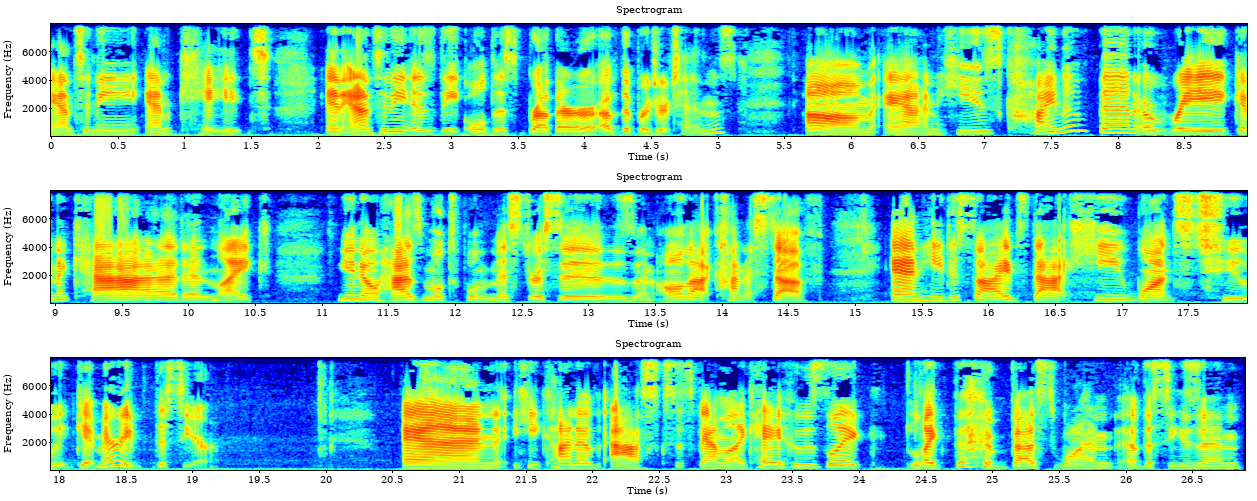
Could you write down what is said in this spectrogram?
Anthony and Kate. And Anthony is the oldest brother of the Bridgertons. Um, and he's kind of been a rake and a cad and like, you know, has multiple mistresses and all that kind of stuff. And he decides that he wants to get married this year and he kind of asks his family like hey who's like like the best one of the season?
